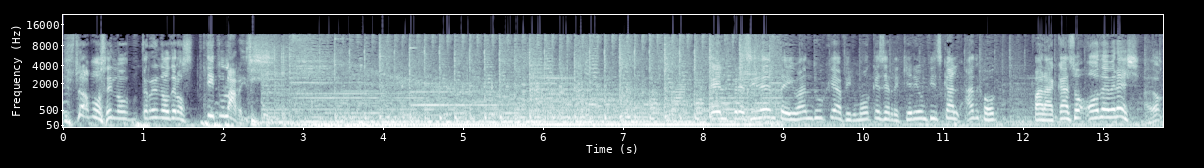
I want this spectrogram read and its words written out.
Estamos en los terrenos de los titulares. El presidente Iván Duque afirmó que se requiere un fiscal ad hoc para caso Odebrecht. Ad hoc.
